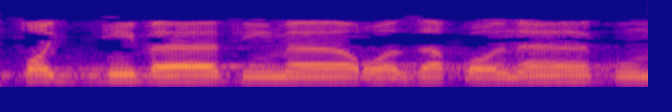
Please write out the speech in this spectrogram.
طَيِّبَاتِ مَا رَزَقْنَاكُمْ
